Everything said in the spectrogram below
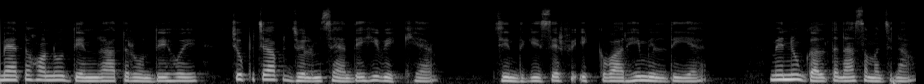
ਮੈਂ ਤੁਹਾਨੂੰ ਦਿਨ ਰਾਤ ਰੋਂਦੇ ਹੋਏ ਚੁੱਪਚਾਪ ਜ਼ੁਲਮ ਸਹਿੰਦੇ ਹੀ ਵੇਖਿਆ। ਜ਼ਿੰਦਗੀ ਸਿਰਫ ਇੱਕ ਵਾਰ ਹੀ ਮਿਲਦੀ ਹੈ। ਮੈਨੂੰ ਗਲਤ ਨਾ ਸਮਝਣਾ।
